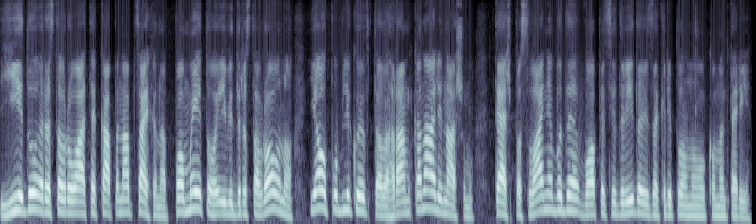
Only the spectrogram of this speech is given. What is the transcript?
Їду реставрувати капена Апцайхена. Помитого і відреставрованого я опублікую в телеграм-каналі нашому. Теж посилання буде в описі до відео і закріпленому коментарі.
